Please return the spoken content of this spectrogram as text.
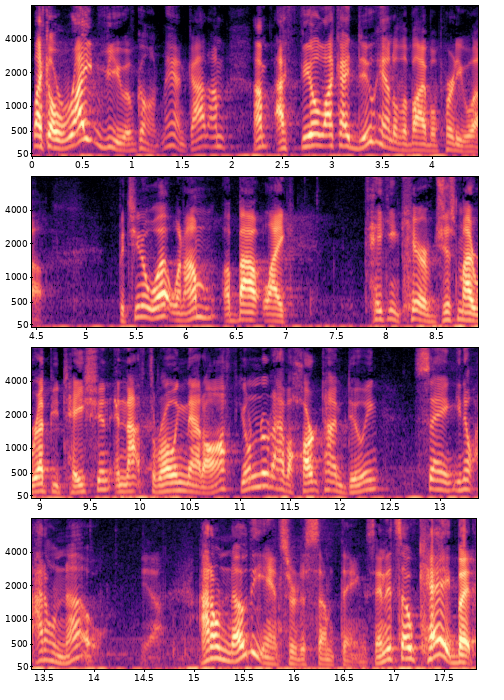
Like a right view of going, man, God, I'm, I'm, I feel like I do handle the Bible pretty well. But you know what? When I'm about like taking care of just my reputation and not throwing that off, you don't know what I have a hard time doing? Saying, you know, I don't know. Yeah. I don't know the answer to some things, and it's okay. But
